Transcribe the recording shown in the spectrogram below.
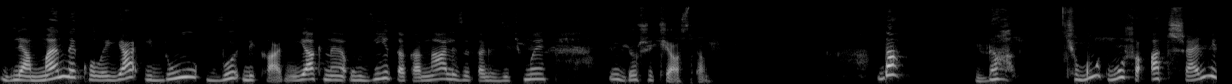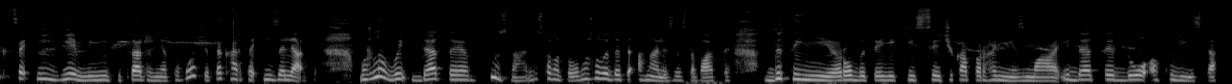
Для мене, коли я йду в лікарню, як не УЗІ, так аналізи, так з дітьми, ну, дуже часто. Да, да. Чому? Тому що отшельник це і є мені підтвердження того, що це карта ізоляції. Можливо, ви йдете, не знаю, до стоматолога, можливо, ви йдете аналізи здавати, дитині робите якийсь чекап організму, йдете до окуліста.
